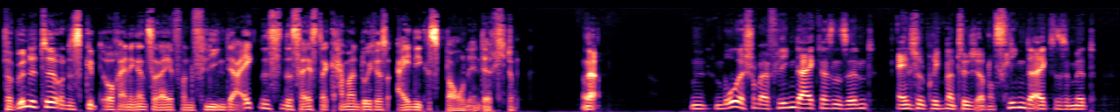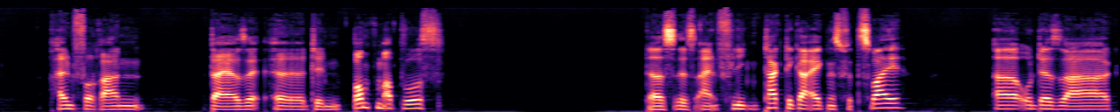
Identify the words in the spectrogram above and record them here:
Verbündete und es gibt auch eine ganze Reihe von fliegenden Ereignissen. Das heißt, da kann man durchaus einiges bauen in der Richtung. Ja. Wo wir schon bei fliegenden Ereignissen sind, Angel bringt natürlich auch noch fliegende Ereignisse mit. Allen voran, da er äh, den Bombenabwurf. Das ist ein fliegend Taktikereignis für zwei. Äh, und er sagt,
